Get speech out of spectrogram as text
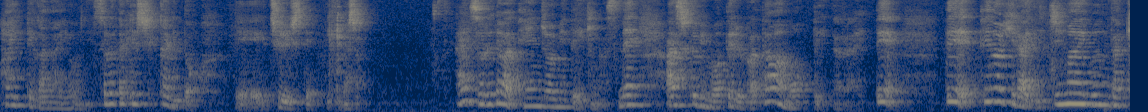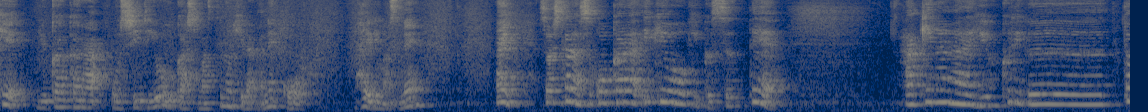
入っていかないようにそれだけしっかりと、えー注意していきましょう。はいそれでは天井を見ていきますね。足首持てる方は持っていただ手のひら1枚分だけ床からお尻を浮かします。手のひらがねこう入りますね。はい。そしたらそこから息を大きく吸って吐きながらゆっくりぐーっと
